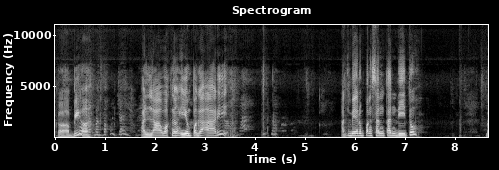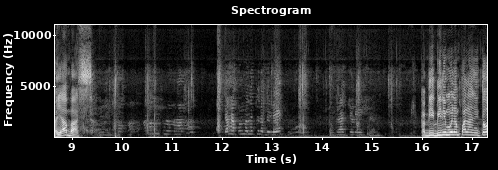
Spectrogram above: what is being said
Grabe ha. Hirap magbako dyan. Ang lawak ng iyong pag-aari. At meron pang santan dito. Bayabas. Kahapon mo lang ito nabili. Congratulations. Kabibili mo lang pala nito?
